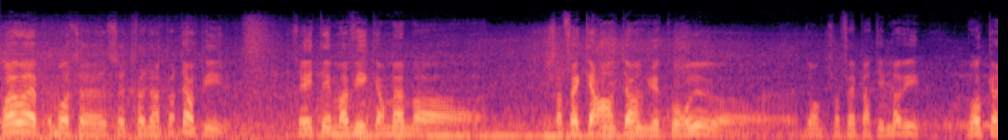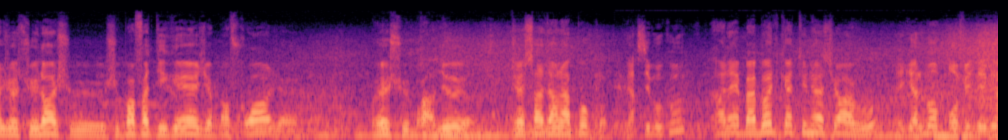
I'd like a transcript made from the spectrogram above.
Ouais, ouais, pour moi c'est- c'est très important. Puis ça a été ma vie quand même. euh, ça fait 40 ans que j'ai couru, euh, donc ça fait partie de ma vie. Moi, quand je suis là, je suis, je suis pas fatigué, j'ai pas froid, je, ouais, je suis bras nus, euh, j'ai ça dans la peau. Quoi. Merci beaucoup. Allez, bah, bonne continuation à vous. Également, profitez bien.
